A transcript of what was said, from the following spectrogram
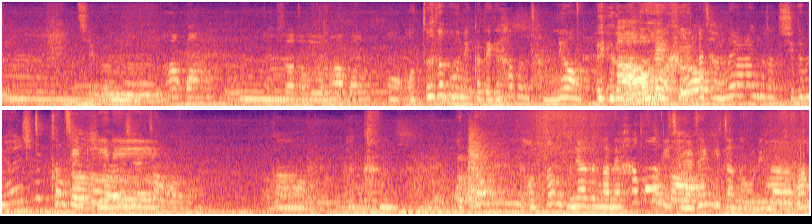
음. 지금은 학원, 음. 역사 전문 학원. 어, 어쩌다 보니까 되게 학원 장려인 것 아, 같은데 어. 그러니까 장려라기보다 지금 현실적인 그치, 길이 현실적으로. 그러니까 약간 어떤 어떤 분야든 간에 학원이 맞아. 잘 생기잖아 우리나라가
